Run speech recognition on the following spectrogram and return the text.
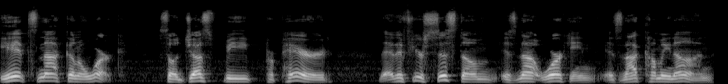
it's not going to work. So just be prepared that if your system is not working, it's not coming on.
